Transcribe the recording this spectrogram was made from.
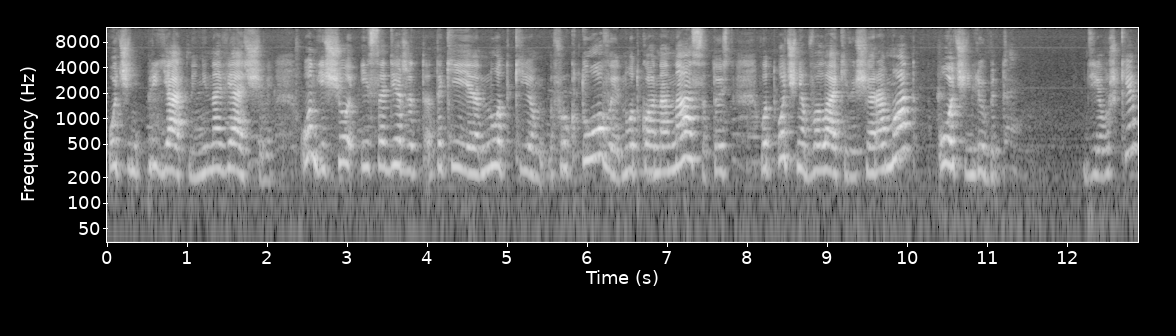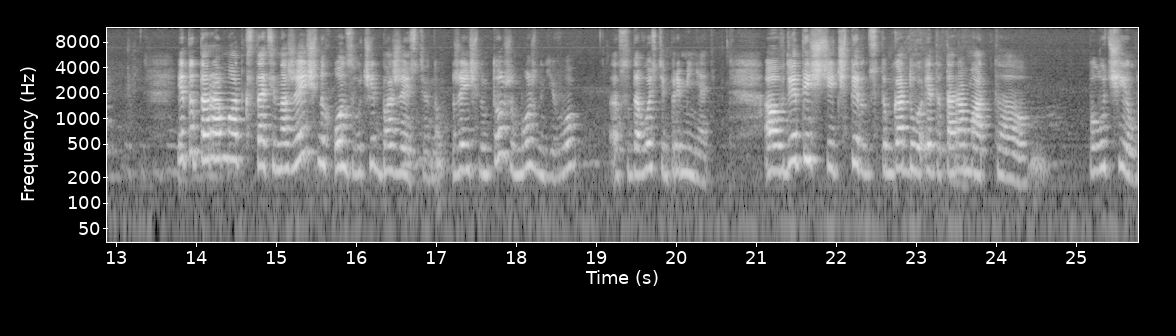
очень приятный, ненавязчивый. Он еще и содержит такие нотки фруктовые, нотку ананаса, то есть вот очень обволакивающий аромат, очень любят девушки. Этот аромат, кстати, на женщинах он звучит божественным. Женщинам тоже можно его э, с удовольствием применять. А в 2014 году этот аромат э, получил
